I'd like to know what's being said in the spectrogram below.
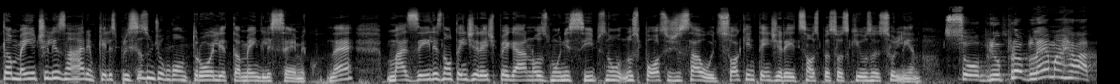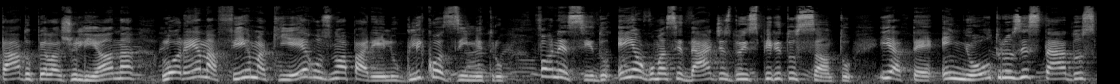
também utilizarem, porque eles precisam de um controle também glicêmico, né? Mas eles não têm direito de pegar nos municípios, no, nos postos de saúde. Só quem tem direito são as pessoas que usam insulina. Sobre o problema relatado pela Juliana, Lorena afirma que erros no aparelho glicosímetro fornecido em algumas cidades do Espírito Santo e até em outros estados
